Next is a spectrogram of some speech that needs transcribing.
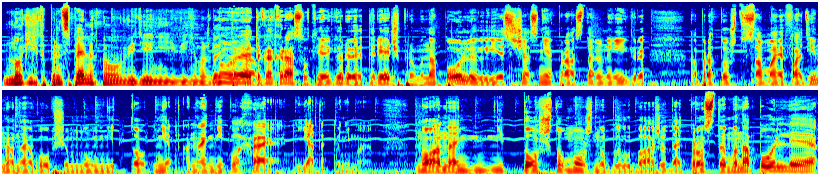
Но каких-то принципиальных нововведений, видимо, ждать Ну, пока. это как раз, вот я и говорю, это речь про монополию, и я сейчас не про остальные игры, а про то, что сама F1, она, в общем, ну, не то... Нет, она неплохая, я так понимаю. Но она не то, что можно было бы ожидать. Просто монополия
